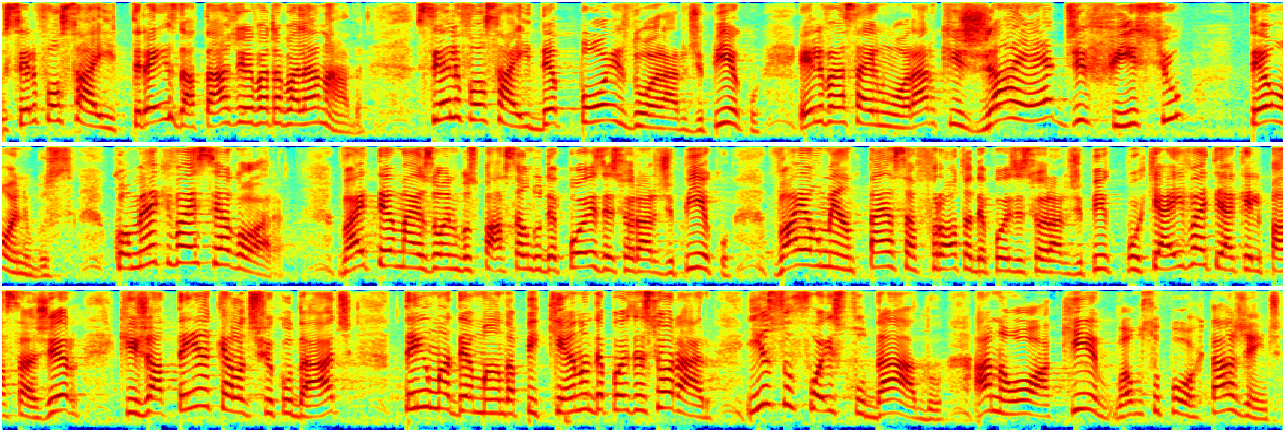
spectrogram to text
se ele for sair três da tarde, ele vai trabalhar nada. Se ele for sair depois do horário de pico, ele vai sair num horário que já é difícil ter ônibus. Como é que vai ser agora? Vai ter mais ônibus passando depois desse horário de pico? Vai aumentar essa frota depois desse horário de pico? Porque aí vai ter aquele passageiro que já tem aquela dificuldade, tem uma demanda pequena depois desse horário. Isso foi estudado? Ah, não, ó, aqui, vamos supor, tá, gente?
